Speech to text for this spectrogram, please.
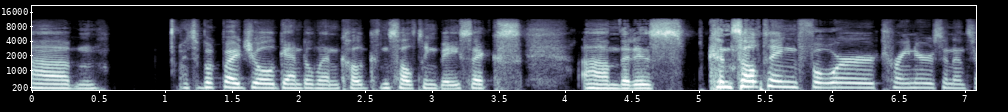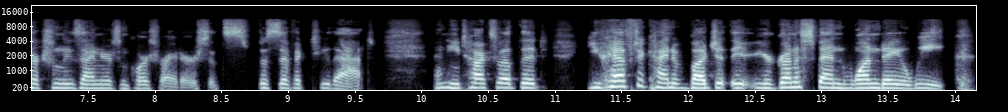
um, it's a book by Joel Gendelman called Consulting Basics um, that is consulting for trainers and instructional designers and course writers. It's specific to that. And he talks about that you have to kind of budget that you're going to spend one day a week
